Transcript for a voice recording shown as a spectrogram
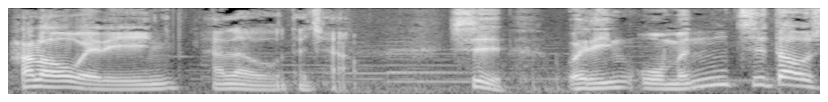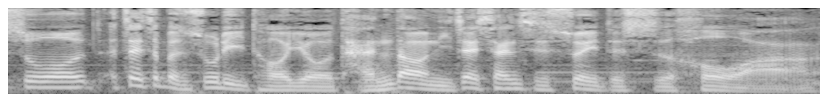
Hello，伟林。Hello，大家好。是伟林，我们知道说，在这本书里头有谈到你在三十岁的时候啊，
